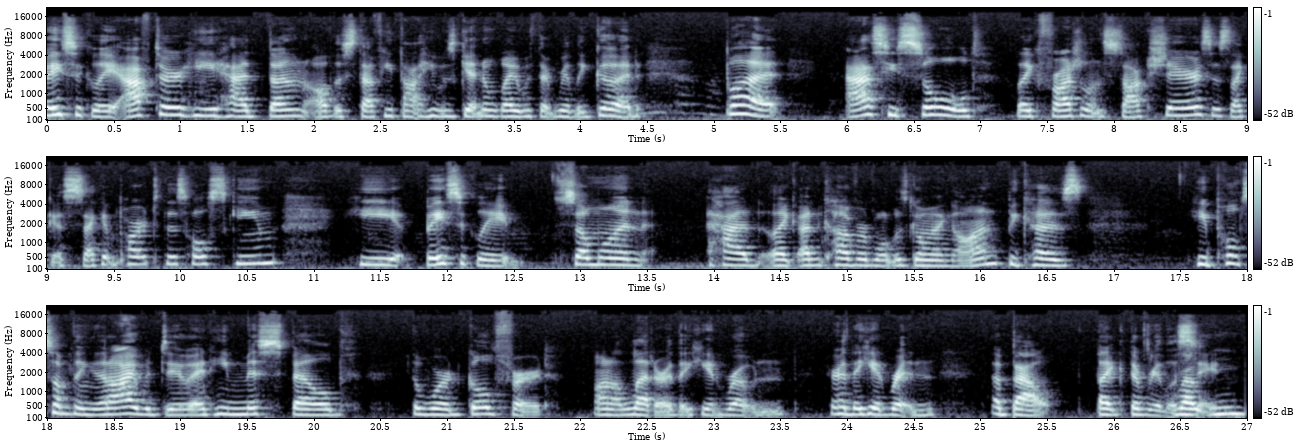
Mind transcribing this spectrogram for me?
basically, after he had done all this stuff, he thought he was getting away with it really good, but as he sold like fraudulent stock shares as like a second part to this whole scheme, he basically someone had like uncovered what was going on because he pulled something that I would do and he misspelled the word Goldford on a letter that he had written or that he had written about like the real estate Roten.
